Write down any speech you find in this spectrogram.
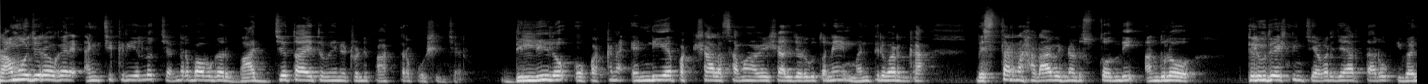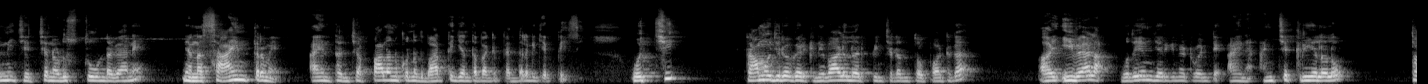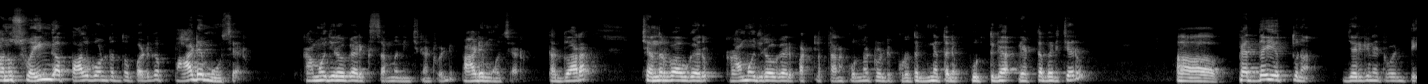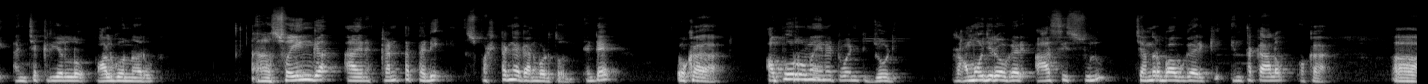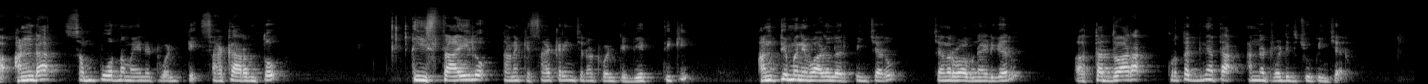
రామోజీరావు గారి అంత్యక్రియల్లో చంద్రబాబు గారు బాధ్యతాయుతమైనటువంటి పాత్ర పోషించారు. ఢిల్లీలో ఓ పక్కన ఎన్డీఏ పక్షాల సమావేశాలు జరుగుతున్నాయి. మంత్రివర్గ విస్తరణ హడావిడి నడుస్తోంది. అందులో తెలుగుదేశం నుంచి ఎవరు చేరతారు? ఇవన్నీ చర్చ నడుస్తూ ఉండగానే నిన్న సాయంత్రమే ఆయన తను చెప్పాలనుకున్నది భారతీయ జనతా పార్టీ పెద్దలకి చెప్పేసి వచ్చి రామోజీరావు గారికి నివాళులు అర్పించడంతో పాటుగా ఈవేళ ఉదయం జరిగినటువంటి ఆయన అంత్యక్రియలలో తను స్వయంగా పాల్గొనడంతో పాటుగా పాడే మోశారు. రామోజీరావు గారికి సంబంధించినటువంటి పాడే మోశారు. తద్వారా చంద్రబాబు గారు రామోజీరావు గారి పట్ల తనకున్నటువంటి కృతజ్ఞతని పూర్తిగా వ్యక్తపరిచారు. పెద్ద ఎత్తున జరిగినటువంటి అంత్యక్రియల్లో పాల్గొన్నారు. స్వయంగా ఆయన కంట తడి స్పష్టంగా కనబడుతోంది. అంటే ఒక అపూర్వమైనటువంటి జోడి. రామోజీరావు గారి ఆశీస్సులు చంద్రబాబు గారికి ఇంతకాలం ఒక అండ సంపూర్ణమైనటువంటి సహకారంతో ఈ స్థాయిలో తనకి సహకరించినటువంటి వ్యక్తికి అంతిమ నివాళులు అర్పించారు చంద్రబాబు నాయుడు గారు. తద్వారా కృతజ్ఞత అన్నటువంటిది చూపించారు.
